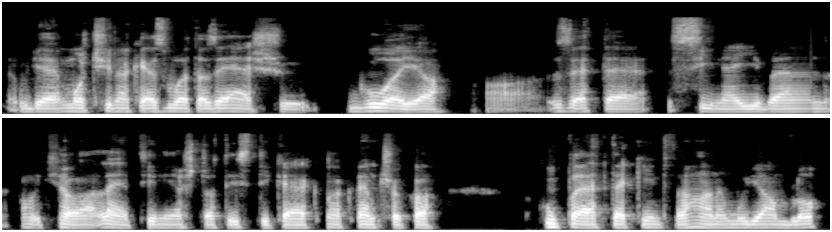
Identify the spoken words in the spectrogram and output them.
Ugye Mocsinak ez volt az első gólja a Zete színeiben, hogyha lehet írni a statisztikáknak, nem csak a kupát tekintve, hanem úgy unblock.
